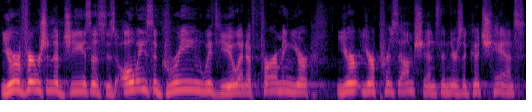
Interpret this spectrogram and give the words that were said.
your version of Jesus is always agreeing with you and affirming your, your, your presumptions, then there's a good chance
